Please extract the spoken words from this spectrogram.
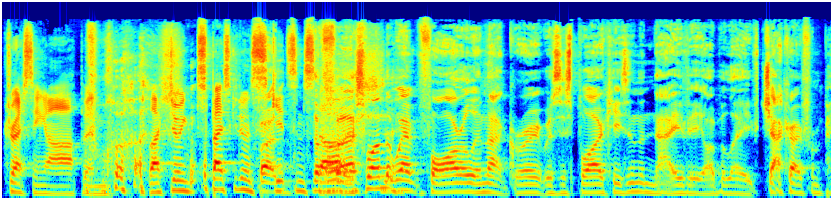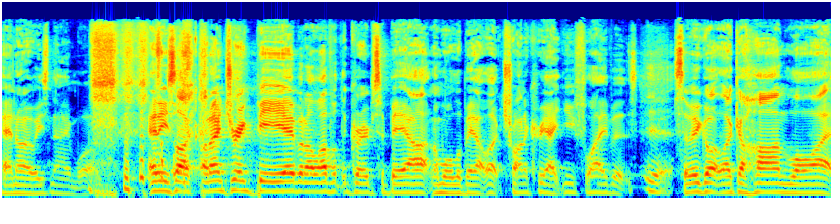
dressing up and like doing basically doing But skits and stuff. the first one that went viral in that group was this bloke. He's in the Navy, I believe. Jacko from Penno, his name was. and he's like, I don't drink beer, but I love what the group's about. And I'm all about like trying to create new flavors. Yeah. So we got like a Hahn Light,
